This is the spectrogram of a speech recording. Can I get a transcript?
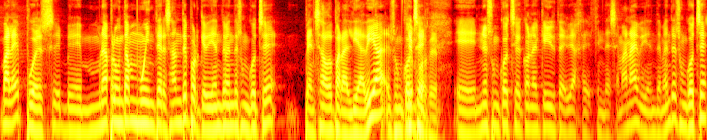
Vale, pues eh, una pregunta muy interesante porque evidentemente es un coche pensado para el día a día, es un coche 100%. Eh, no es un coche con el que irte de viaje de fin de semana, evidentemente, es un coche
